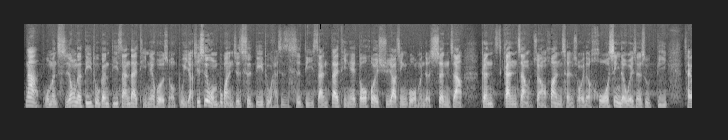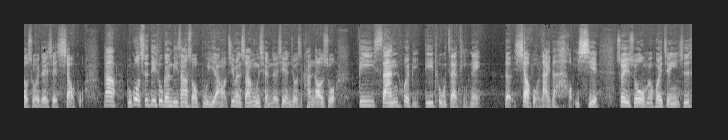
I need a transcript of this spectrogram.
那我们使用的 D two 跟 D 三在体内会有什么不一样？其实我们不管你是吃 D two 还是吃 D 三，在体内都会需要经过我们的肾脏跟肝脏转换成所谓的活性的维生素 D，才有所谓的一些效果。那不过吃 D two 跟 D 三有什么不一样哦？基本上目前的一些研究是看到说 D 三会比 D two 在体内的效果来得好一些，所以说我们会建议，其实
